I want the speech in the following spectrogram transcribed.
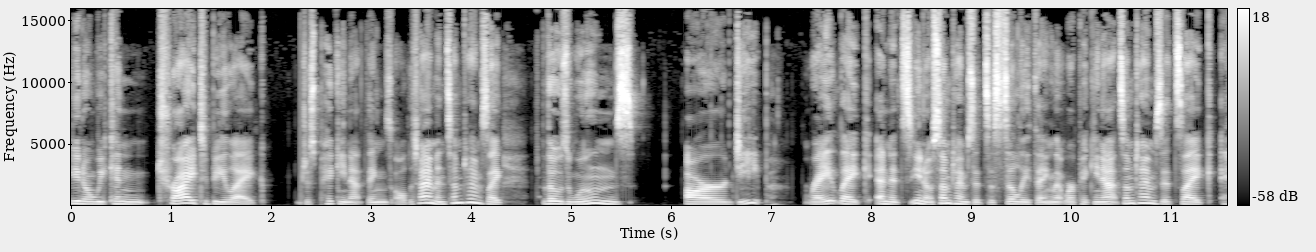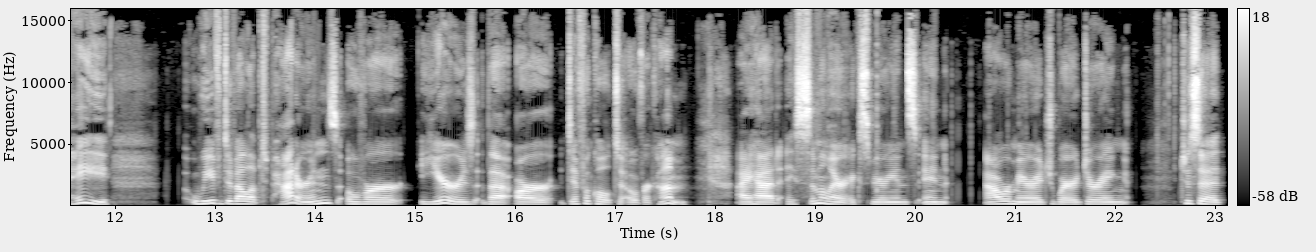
you know, we can try to be like just picking at things all the time. And sometimes, like, those wounds are deep right? Like, and it's, you know, sometimes it's a silly thing that we're picking at. Sometimes it's like, hey, we've developed patterns over years that are difficult to overcome. I had a similar experience in our marriage where during just a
